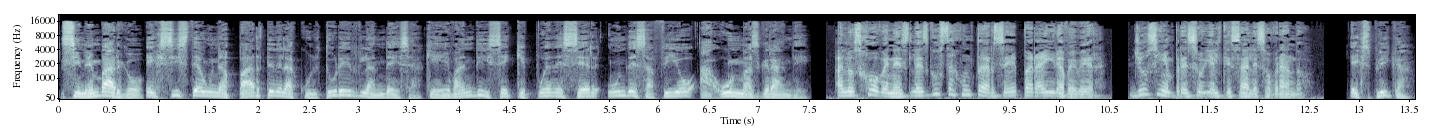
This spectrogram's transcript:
Sin embargo, existe una parte de la cultura irlandesa que Evan dice que puede ser un desafío aún más grande. A los jóvenes les gusta juntarse para ir a beber. Yo siempre soy el que sale sobrando. Explica.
